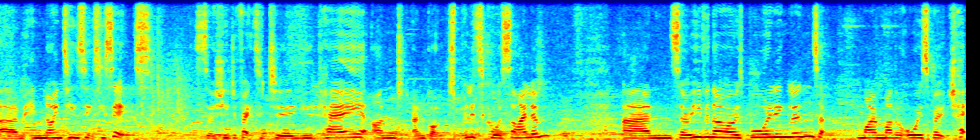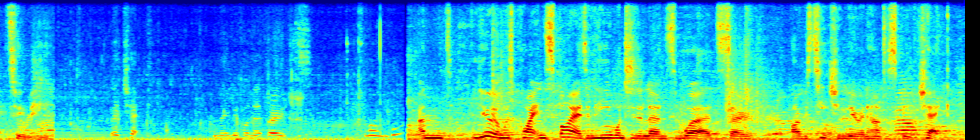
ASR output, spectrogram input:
um, in 1966. So she defected to the UK and, and got political asylum. And so even though I was born in England, my mother always spoke Czech to me. They're Czech and they live on their boats. And Ewan was quite inspired and he wanted to learn some words. So I was teaching Ewan how to speak Czech.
